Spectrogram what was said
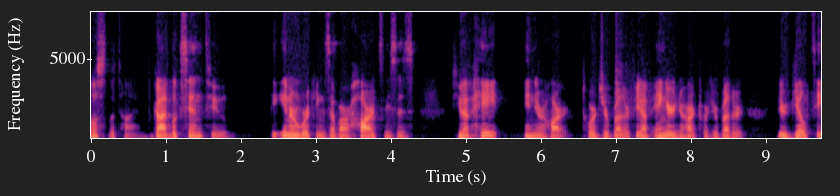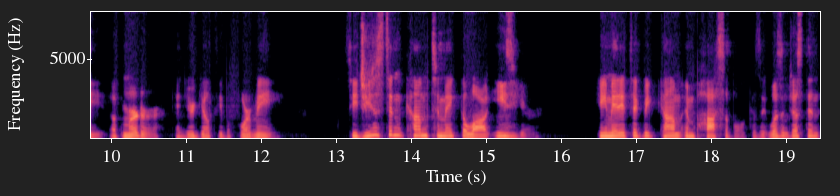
most of the time. God looks into the inner workings of our hearts, and He says, if you have hate in your heart towards your brother, if you have anger in your heart towards your brother, you're guilty of murder and you're guilty before me. See, Jesus didn't come to make the law easier. He made it to become impossible because it wasn't just an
